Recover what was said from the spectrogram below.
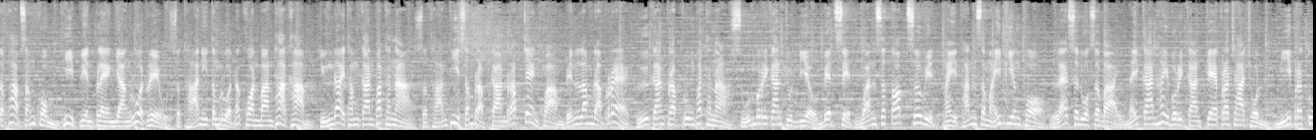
สภาพสังคมที่เปลี่ยนแปลงอย่างรวดเร็ว สถานีตำรวจนครบาลท่าข้าม จึงได้ทำการพัฒนาสถานที่สำหรับการรับแจ้งความเป็นลำดับแรก คือการปรับปรุงพัฒนา ศูนย์บริการจุดเดียวเบ็ดเสร็จวันสต็อปเซอร์วิสให้ทันสมัยเพียงพอ และสะดวกสบายในการให้บริการแก่ประชาชน มีประตู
